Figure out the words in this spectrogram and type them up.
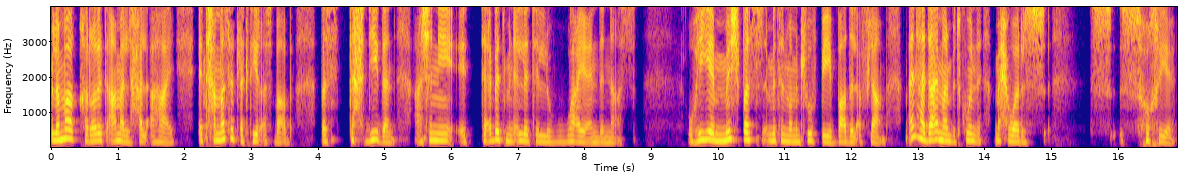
ولما قررت أعمل الحلقة هاي اتحمست لكتير أسباب بس تحديداً عشاني تعبت من قلة الوعي عند الناس. وهي مش بس مثل ما بنشوف ببعض الأفلام مع إنها دائما بتكون محور سخرية.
